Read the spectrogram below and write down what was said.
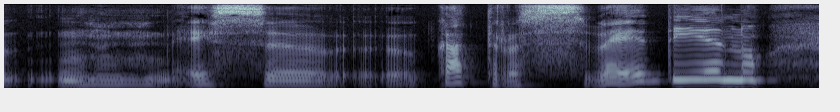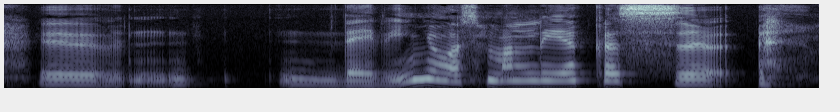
mm, es eh, katru svētdienu eh, deviņos, man liekas,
